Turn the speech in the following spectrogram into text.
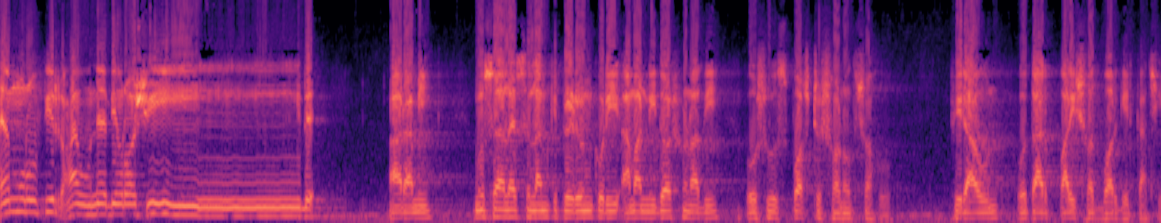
أمر فرعون برشيد আর আমি মুসা আলাহিসাল্লামকে প্রেরণ করি আমার নিদর্শনাদি ও সুস্পষ্ট সনদ সহ ফিরাউন ও তার পারিষদ বর্গের কাছে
